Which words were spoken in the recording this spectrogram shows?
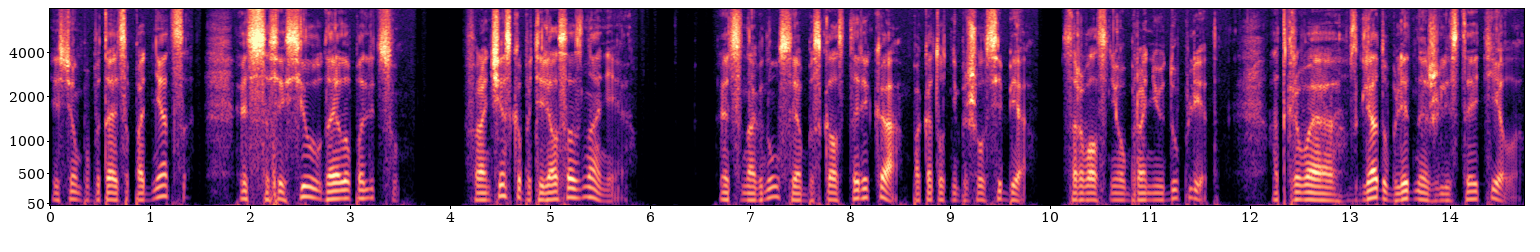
Если он попытается подняться, Эцио со всех сил ударил его по лицу. Франческо потерял сознание. Эцио нагнулся и обыскал старика, пока тот не пришел в себя. Сорвал с него броню и дуплет, открывая взгляду бледное жилистое тело.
